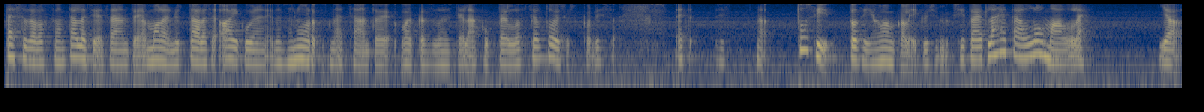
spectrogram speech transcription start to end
tässä talossa on tällaisia sääntöjä, mä olen nyt täällä se aikuinen, joten sä noudatat näitä sääntöjä, vaikka sä saisit elää kuin pellossa siellä toisessa kodissa. Et, siis, no, tosi, tosi hankalia kysymyksiä. Tai että lähdetään lomalle ja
